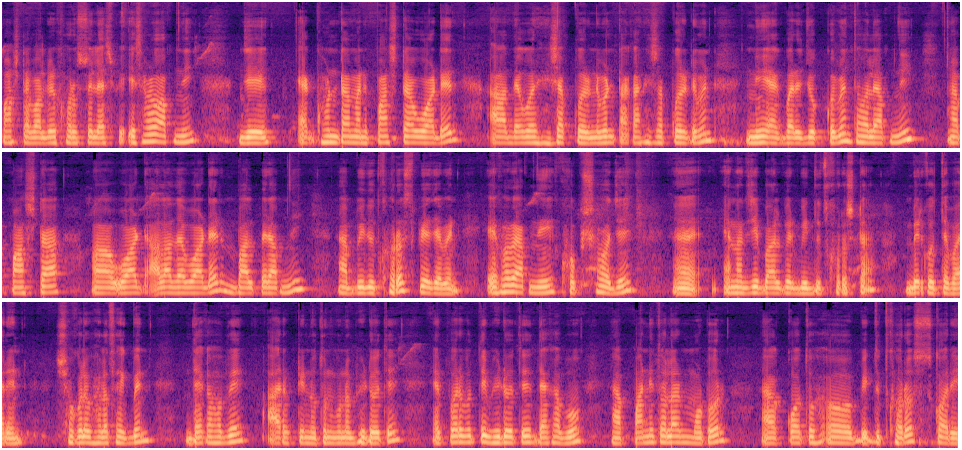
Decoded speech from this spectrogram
পাঁচটা বাল্বের খরচ চলে আসবে। এছাড়াও আপনি যে এক ঘণ্টা মানে পাঁচটা ওয়ার্ডের আলাদা করে হিসাব করে নেবেন, টাকার হিসাব করে নেবেন, নিয়ে একবারে যোগ করবেন। তাহলে আপনি পাঁচটা ওয়ার্ড, আলাদা ওয়ার্ডের বাল্বের আপনি বিদ্যুৎ খরচ পেয়ে যাবেন। এভাবে আপনি খুব সহজে এনার্জি বাল্বের বিদ্যুৎ খরচটা বের করতে পারেন। সকলে ভালো থাকবেন। দেখা হবে আর একটি নতুন কোনো ভিডিওতে। এর পরবর্তী ভিডিওতে দেখাবো পানি তোলার মোটর কত বিদ্যুৎ খরচ করে।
